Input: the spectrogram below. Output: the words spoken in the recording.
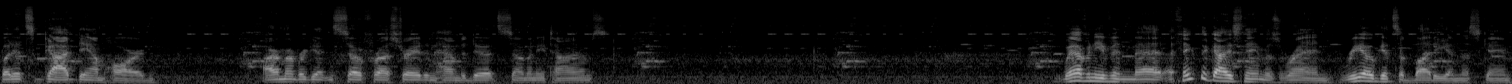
but it's goddamn hard. I remember getting so frustrated and having to do it so many times. We haven't even met. I think the guy's name is Ren. Ryo gets a buddy in this game.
